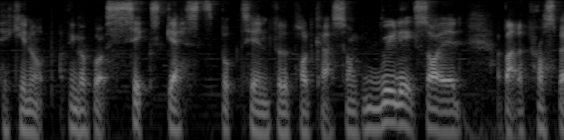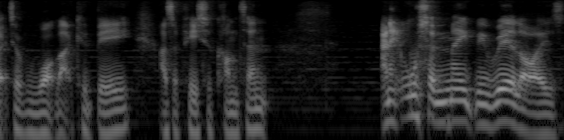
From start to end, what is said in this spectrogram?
picking up. I think I've got six guests booked in for the podcast, so I'm really excited about the prospect of what that could be as a piece of content. And it also made me realize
